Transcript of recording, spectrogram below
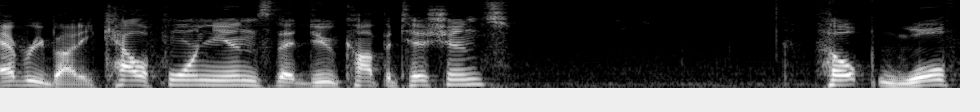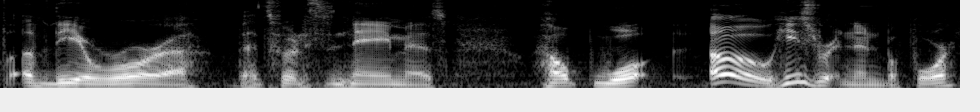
Everybody, Californians that do competitions, help Wolf of the Aurora, that's what his name is. Help Wolf, oh, he's written in before.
